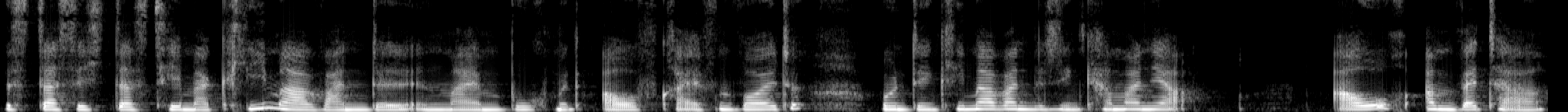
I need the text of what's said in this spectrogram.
ist, dass ich das Thema Klimawandel in meinem Buch mit aufgreifen wollte. Und den Klimawandel, den kann man ja auch am Wetter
